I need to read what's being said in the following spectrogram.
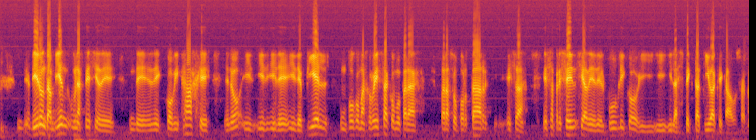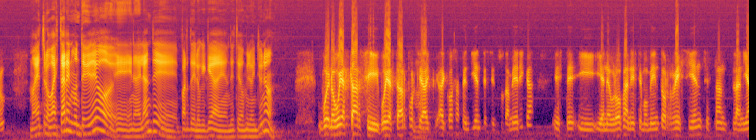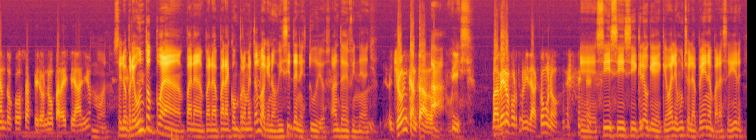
dieron también una especie de de, cobijaje ¿no? y, y, de, y de piel un poco más gruesa como para para soportar esa esa presencia del público y, la expectativa que causa, ¿no? Maestro, ¿va a estar en Montevideo eh, en adelante parte de lo que queda de, este 2021? Bueno, voy a estar, sí, voy a estar porque hay, hay cosas pendientes en Sudamérica este, y, en Europa en este momento recién se están planeando cosas, pero no para este año. Bueno, se lo pregunto para, para, para, para comprometerlo a que nos visiten estudios antes de fin de año. Yo encantado. Ah, sí. Va a haber oportunidad, ¿cómo no? Eh, sí, sí, sí, creo que, vale mucho la pena para seguir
